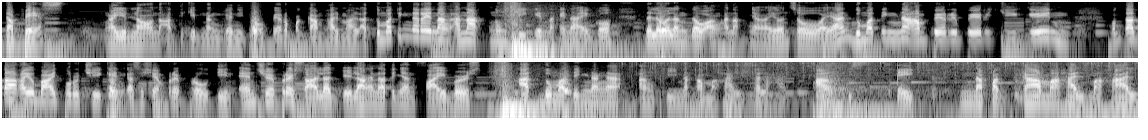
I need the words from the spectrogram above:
The best. Ngayon lang ako nakatikim ng ganito pero pagkamahal-mahal. At dumating na rin ang anak nung chicken na kinain ko. Dalawa lang daw ang anak niya ngayon. So ayan, dumating na ang peri-peri chicken. Magtataka kayo bakit puro chicken kasi syempre protein. And syempre salad, kailangan natin yan, fibers. At dumating na nga ang pinakamahal sa lahat, ang steak na pagkamahal-mahal.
